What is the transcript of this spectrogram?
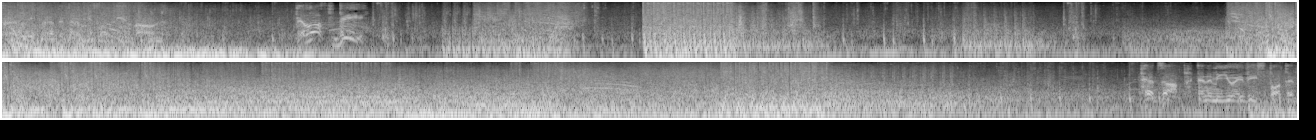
Friendly Predator missile inbound. We lost B! Heads up, enemy UAV spotted.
